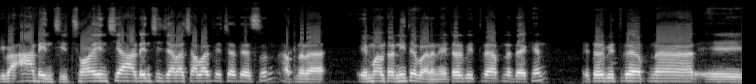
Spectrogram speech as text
কিংবা আট ইঞ্চি, ছয় ইঞ্চি, আট ইঞ্চি যারা চালাতে চাইতেছেন, আপনারা এই মালটা নিতে পারেন। এটার ভিতরে আপনি দেখেন, এটার ভিতরে আপনার এই,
